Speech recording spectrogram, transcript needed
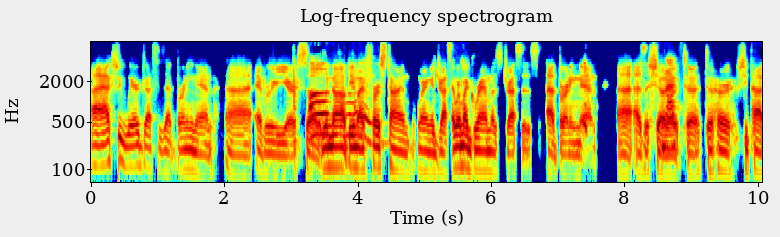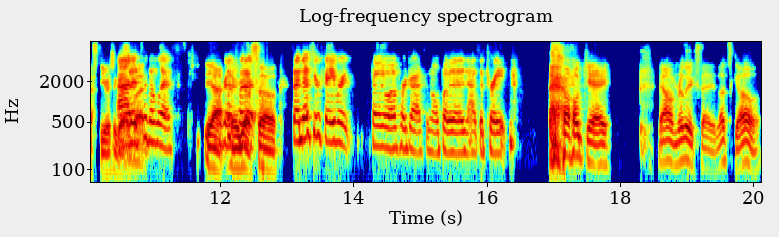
I actually wear dresses at Burning Man uh, every year, so oh, it would not no be my first time wearing a dress. I wear my grandma's dresses at Burning Man uh, as a shout out to to her. She passed years ago. Add it to the list. Yeah, there you go. It, so send us your favorite photo of her dress, and we'll put it in as a trait. okay. Now I'm really excited. Let's go.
